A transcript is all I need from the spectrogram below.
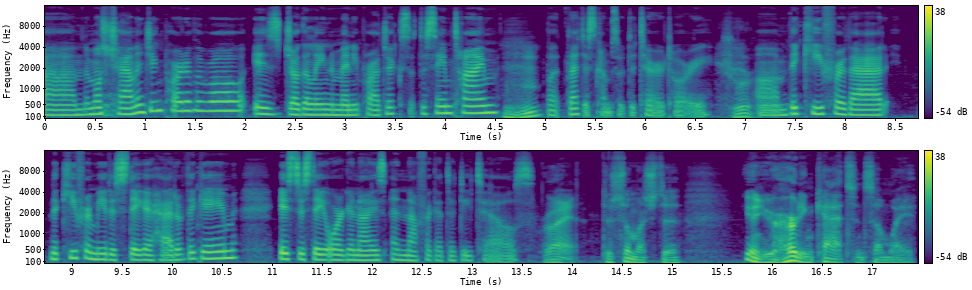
Um, the most challenging part of the role is juggling many projects at the same time, Mm-hmm. but that just comes with the territory. Sure. Um, the key for that, the key for me to stay ahead of the game is to stay organized and not forget the details Right. There's so much to, you know, you're hurting cats in some way.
